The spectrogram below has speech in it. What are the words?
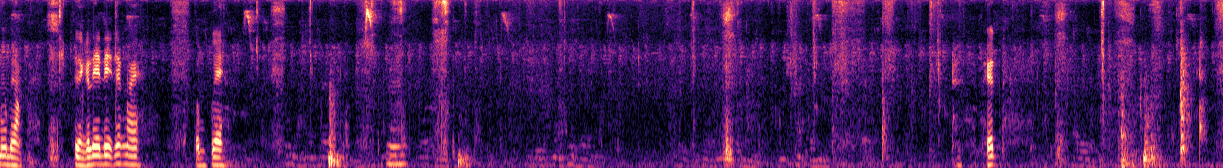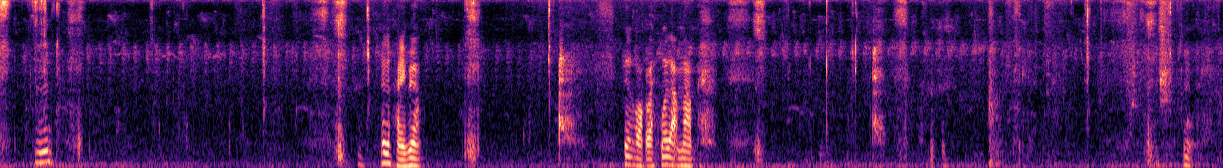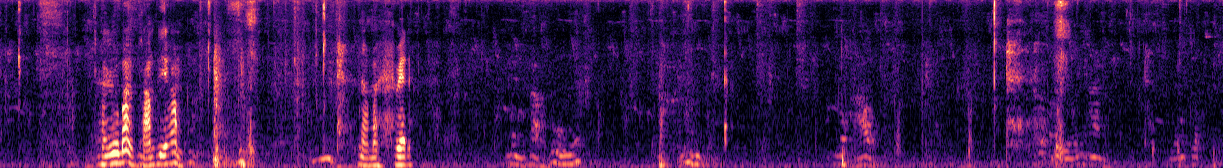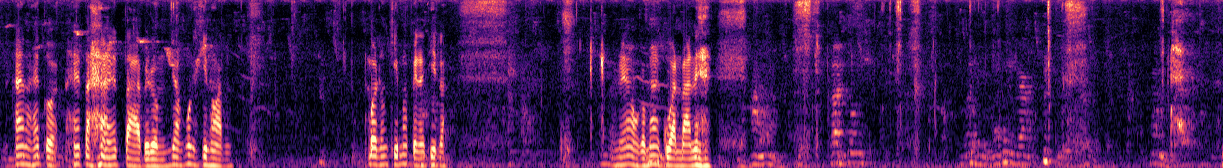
มือไปหน่อยเสียงก็เละๆจักหน่อยต้มเปื่อยเผ็ดเฮ้ยหายเพียง เรื่องออกเลยว่าดำน้ำอายุบ้านสามสี่ค่ำนำมาเบ็ดให้มาให้ตัวให้ตาให้ตาไปรวมยังพวกกินหอนบอลต้องกินมาเป็นอาทิตย์ละ แม่เอากับแม่กวนบานเนี่ย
